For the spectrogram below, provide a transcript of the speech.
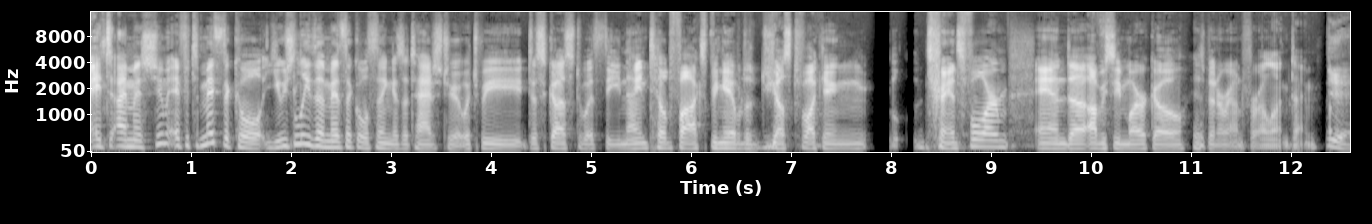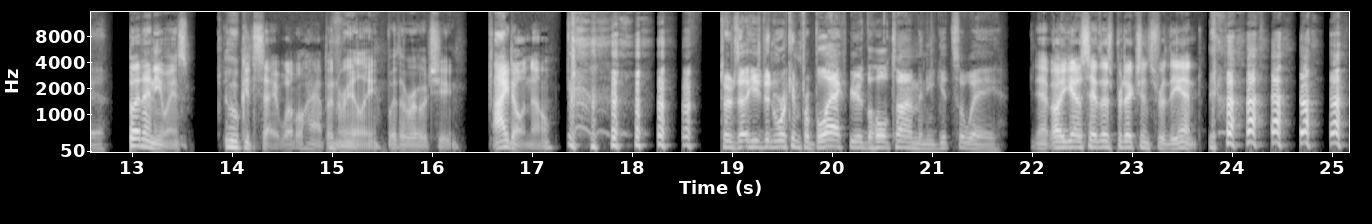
it's, I'm assuming if it's mythical, usually the mythical thing is attached to it, which we discussed with the nine-tailed fox being able to just fucking transform, and uh, obviously Marco has been around for a long time. Yeah. But anyways, who could say what'll happen really with Orochi? I don't know. Turns out he's been working for Blackbeard the whole time and he gets away. Yeah. Oh, you got to save those predictions for the end.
